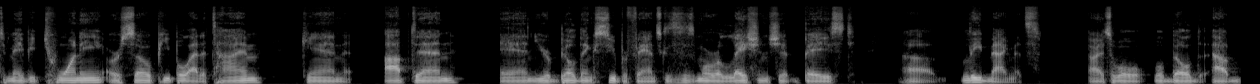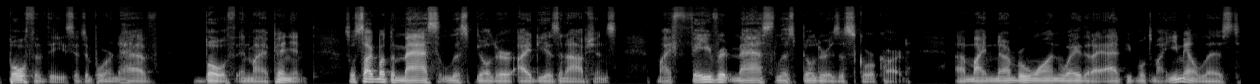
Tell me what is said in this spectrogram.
to maybe 20 or so people at a time can opt in and you're building super fans because this is more relationship based uh, lead magnets. All right, so we'll we'll build out both of these. It's important to have both, in my opinion. So let's talk about the mass list builder ideas and options. My favorite mass list builder is a scorecard. Uh, my number one way that I add people to my email list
